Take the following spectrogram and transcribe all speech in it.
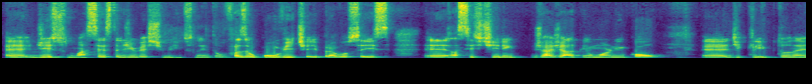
é, disso numa cesta de investimentos. Né? Então, vou fazer o convite aí para vocês é, assistirem. Já já tem um Morning Call é, de cripto, né,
